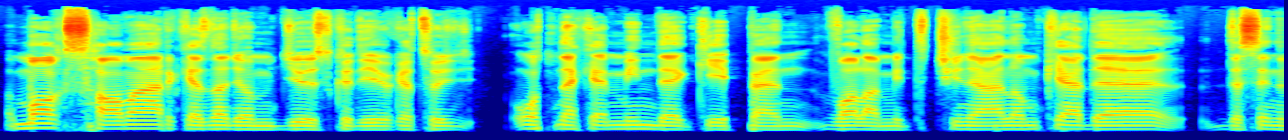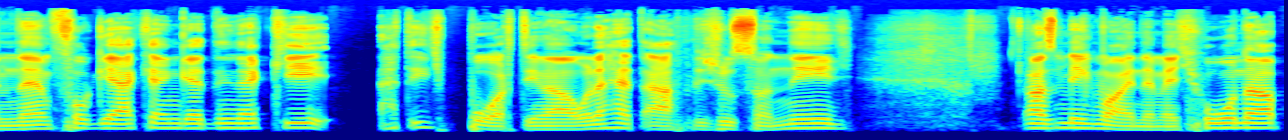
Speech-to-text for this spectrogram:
Max, ha már kezd nagyon győzködi őket, hogy ott nekem mindenképpen valamit csinálnom kell, de, de szerintem nem fogják engedni neki. Hát így Portimao lehet, április 24, az még majdnem egy hónap,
